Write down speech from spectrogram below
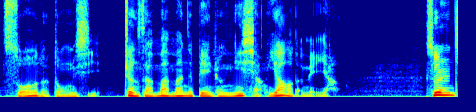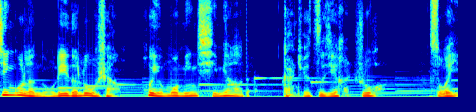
所有的东西正在慢慢的变成你想要的那样。虽然经过了努力的路上，会有莫名其妙的感觉自己很弱，所以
